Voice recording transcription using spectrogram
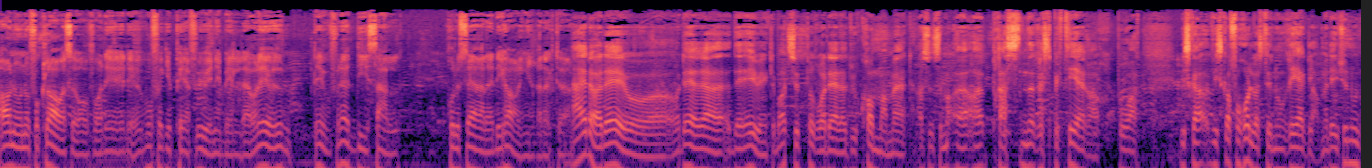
ha noen å forklare seg overfor. De, de, hvorfor ikke PFU inne i bildet? Og det er jo, det er jo fordi de selv produserer det. De har ingen redaktør. Nei da, det er jo og det, er- det er jo egentlig bare et supperåd det at du kommer med altså Som uh, pressen respekterer på at vi skal, vi skal forholde oss til noen regler, men det, ikke noen,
